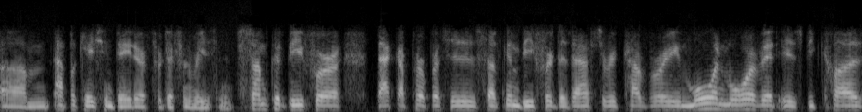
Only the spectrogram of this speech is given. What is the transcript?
um, application data for different reasons. Some could be for backup purposes. Some can be for disaster recovery. More and more of it is because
